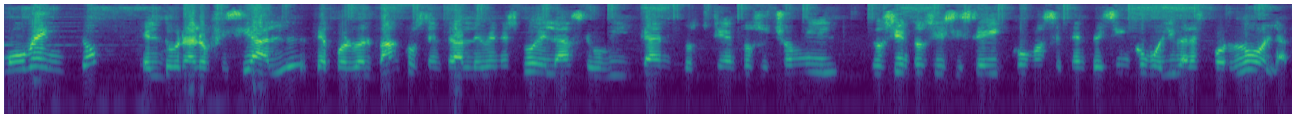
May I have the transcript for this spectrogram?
momento. El dólar oficial, de acuerdo al Banco Central de Venezuela, se ubica en 208.216,75 bolívares por dólar,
